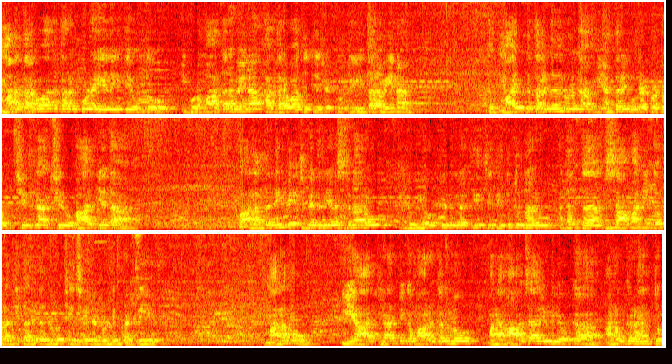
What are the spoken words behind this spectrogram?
మన తర్వాత తరం కూడా ఏదైతే ఉందో ఇప్పుడు మా తరమైనా ఆ తర్వాత తీసేటువంటి తరమైనా మా యొక్క తల్లిదండ్రులుగా మీ అందరికీ ఉన్నటువంటి చిన్న చిరు బాధ్యత వాళ్ళందరినీ పెంచి పెద్ద చేస్తున్నారు యోగ్యులుగా తీర్చిదిద్దుతున్నారు అదంతా సామాన్యంగా ప్రతి తల్లిదండ్రులు చేసేటటువంటి ప్రక్రియ. మనము ఈ ఆధ్యాత్మిక మార్గంలో మన ఆచార్యుడి యొక్క అనుగ్రహంతో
